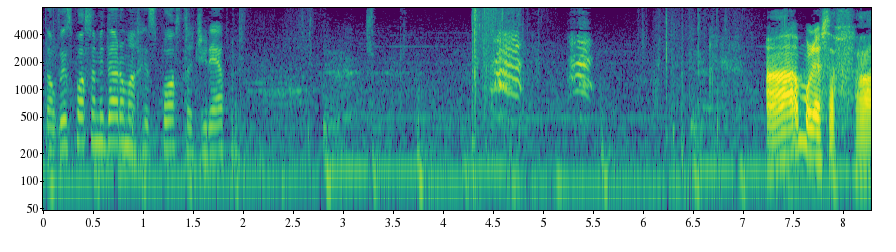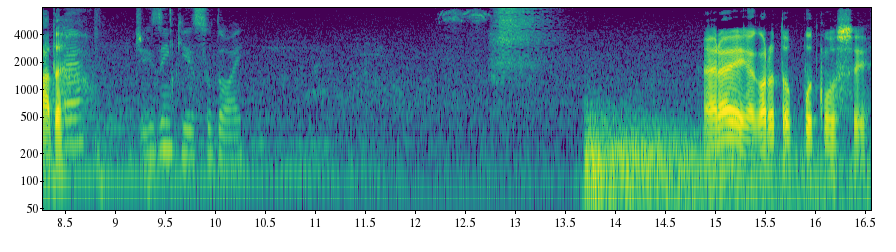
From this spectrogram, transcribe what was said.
Talvez possa me dar uma resposta direta. Ah, mulher safada. É, dizem que isso dói. Pera aí, agora eu tô puto com você.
